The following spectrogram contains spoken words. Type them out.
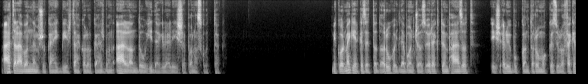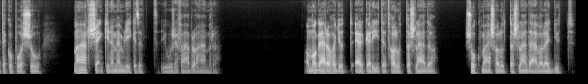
Általában nem sokáig bírták a lakásban, állandó hideglelése panaszkodtak. Mikor megérkezett a daru, hogy lebontsa az öreg tömbházat, és előbukkant a romok közül a fekete koporsó, már senki nem emlékezett József Ábrahámra. A magára hagyott, elkerített halottas láda, sok más halottas ládával együtt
